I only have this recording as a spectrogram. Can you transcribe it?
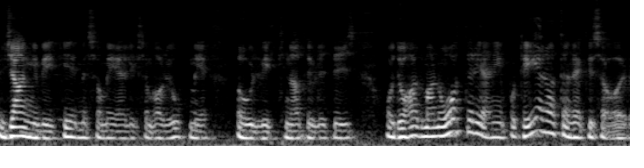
Youngvik eh, som är, liksom, hör ihop med Olvik naturligtvis. Och då hade man återigen importerat en regissör,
